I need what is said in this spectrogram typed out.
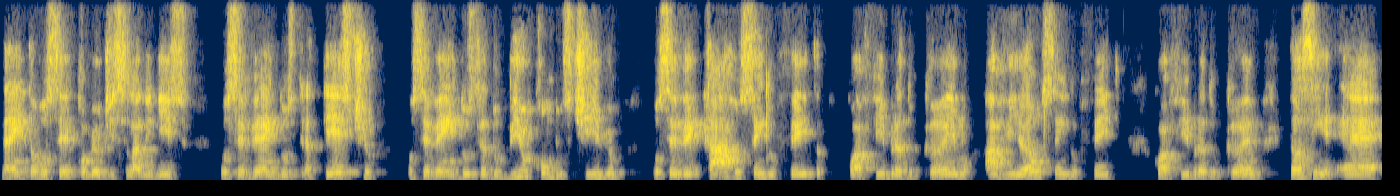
Né? Então, você, como eu disse lá no início, você vê a indústria têxtil, você vê a indústria do biocombustível, você vê carro sendo feito com a fibra do cânhamo, avião sendo feito com a fibra do cânhamo. Então, assim, é,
